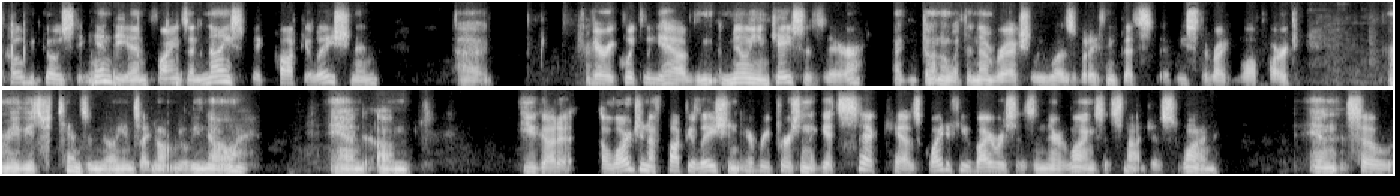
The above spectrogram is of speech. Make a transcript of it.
COVID goes to India and finds a nice big population, and uh, very quickly you have a million cases there. I don't know what the number actually was, but I think that's at least the right ballpark. Or maybe it's tens of millions. I don't really know. And um, you got a, a large enough population, every person that gets sick has quite a few viruses in their lungs. It's not just one. And so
